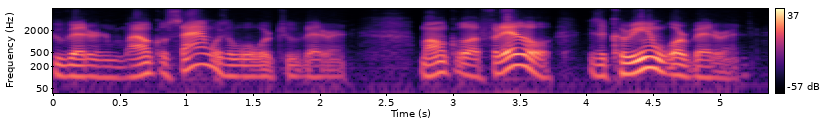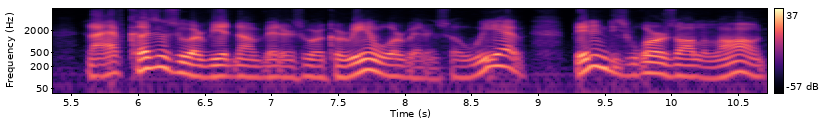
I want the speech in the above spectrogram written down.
II veteran. My uncle Sam was a World War II veteran. My uncle Alfredo is a Korean War veteran. And I have cousins who are Vietnam veterans, who are Korean War veterans. So we have been in these wars all along.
